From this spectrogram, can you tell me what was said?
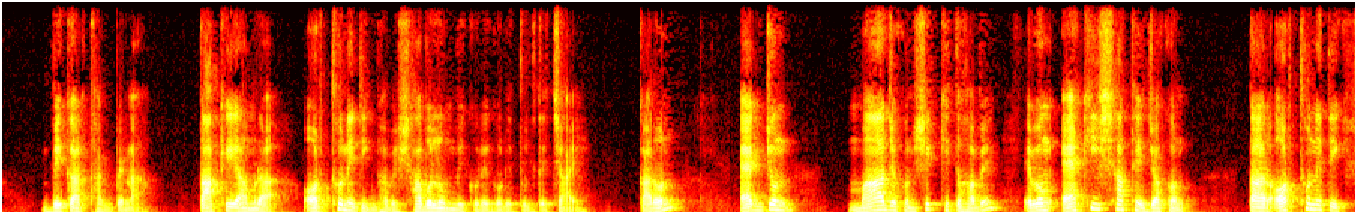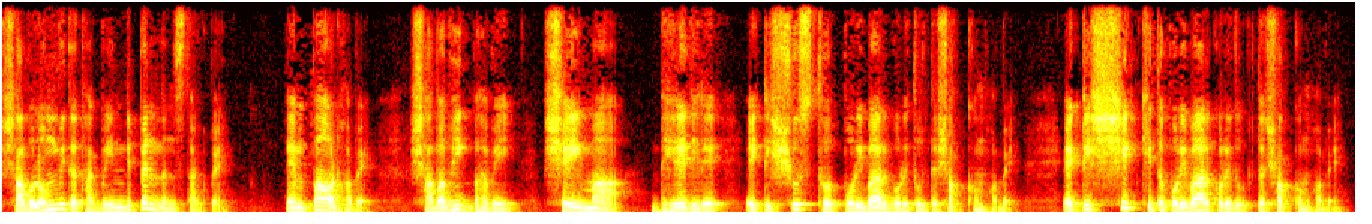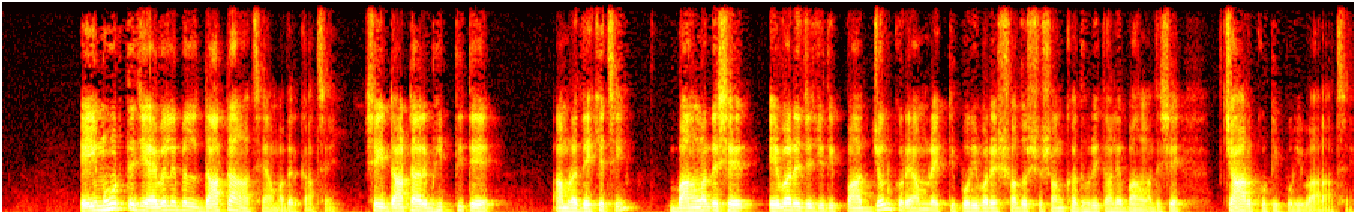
বেকার থাকবে না। তাকে আমরা অর্থনৈতিকভাবে স্বাবলম্বী করে গড়ে তুলতে চাই। কারণ একজন মা যখন শিক্ষিত হবে এবং একই সাথে যখন তার অর্থনৈতিক স্বাবলম্বিতা থাকবে ইন্ডিপেন্ডেন্স থাকবে এম্পাওয়ার্ড হবে স্বাভাবিকভাবেই সেই মা ধীরে ধীরে একটি সুস্থ পরিবার গড়ে তুলতে সক্ষম হবে। একটি শিক্ষিত পরিবার করে তুলতে সক্ষম হবে। এই মুহূর্তে যে অ্যাভেলেবেল ডাটা আছে আমাদের কাছে, সেই ডাটার ভিত্তিতে আমরা দেখেছি, বাংলাদেশে এভারেজে যদি পাঁচজন করে আমরা একটি পরিবারের সদস্য সংখ্যা ধরি, তাহলে বাংলাদেশে চার কোটি পরিবার আছে।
